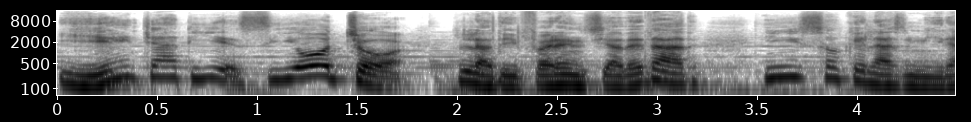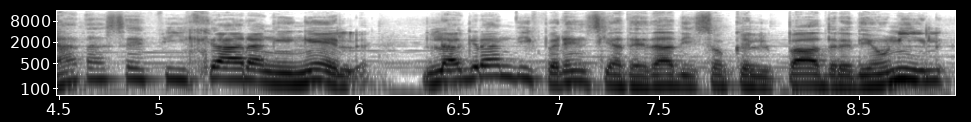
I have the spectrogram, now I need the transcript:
y ella 18. La diferencia de edad hizo que las miradas se fijaran en él. La gran diferencia de edad hizo que el padre de O'Neill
